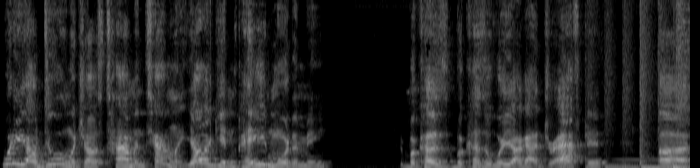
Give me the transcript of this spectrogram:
what are y'all doing with y'all's time and talent? Y'all are getting paid more than me because because of where y'all got drafted. Uh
